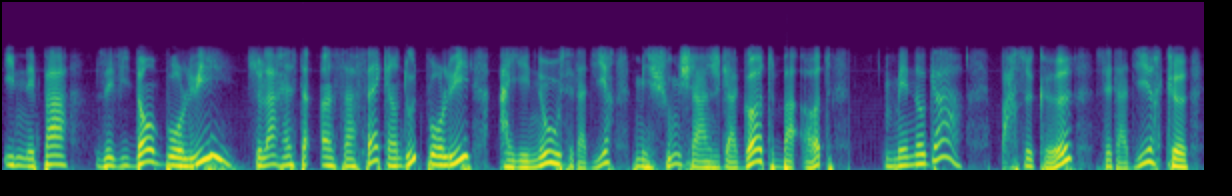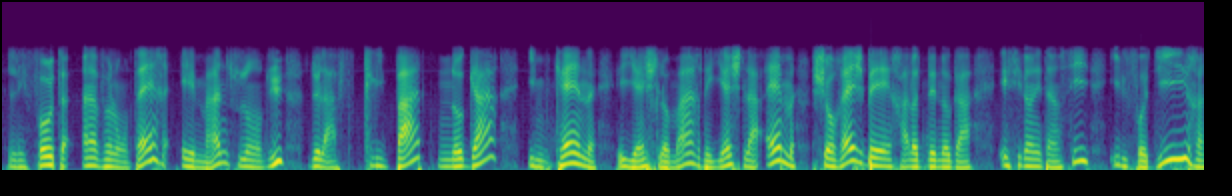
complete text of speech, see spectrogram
il n'est pas évident pour lui, cela reste un safek, un doute pour lui, Ayenu, c'est-à-dire Meshum Gagot Baot Menoga, parce que, c'est-à-dire que les fautes involontaires émanent sous-entendu de la klipat noga imken yesh lomar de yesh la m shoresh be'echalot de noga. Et s'il en est ainsi, il faut dire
